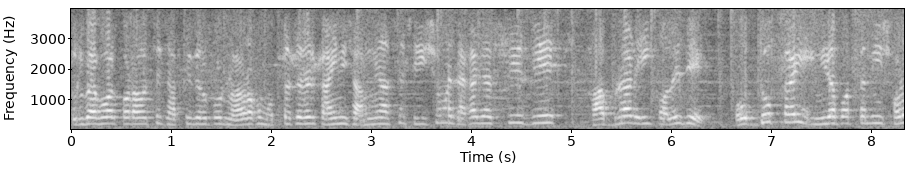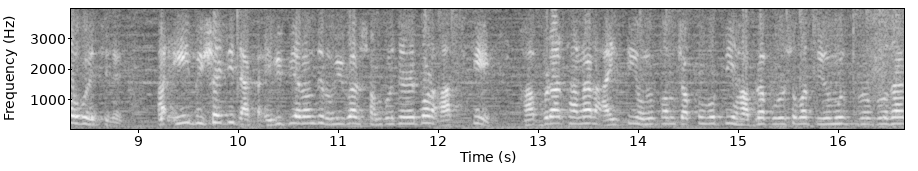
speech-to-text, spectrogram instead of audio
দুর্ব্যবহার করা হচ্ছে, ছাত্রীদের উপর নানা রকম অত্যাচারের কাহিনী সামনে আসছে, সেই সময় দেখা যাচ্ছে যে হাবড়ার এই কলেজে অধ্যক্ষাই নিরাপত্তা নিয়ে সরব হয়েছিলেন। আর এই বিষয়টি দেখা এবিপি আনন্দে রবিবার সম্প্রচারের পর আজকে হাবড়া থানার আইসি অনুপম চক্রবর্তী, হাবড়া পুরসভার তৃণমূল প্রধান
